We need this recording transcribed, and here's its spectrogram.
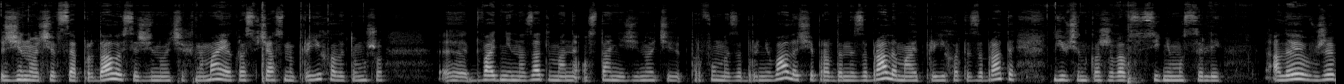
жіноче все продалося, жіночих немає. Якраз вчасно приїхали, тому що е, два дні назад у мене останні жіночі парфуми забронювали. Ще, правда, не забрали, мають приїхати забрати. Дівчинка живе в сусідньому селі. Але вже,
